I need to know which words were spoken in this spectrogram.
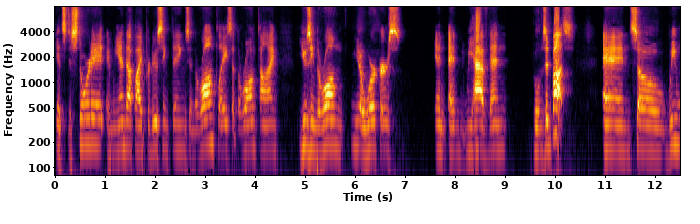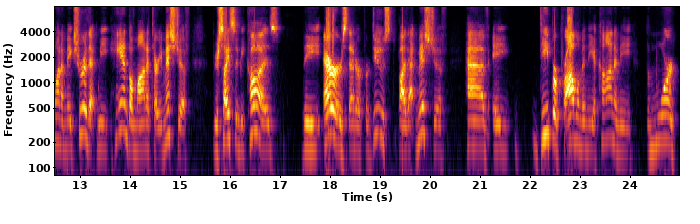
gets distorted, and we end up by producing things in the wrong place at the wrong time, using the wrong you know workers, and and we have then booms and busts. And so we want to make sure that we handle monetary mischief precisely because the errors that are produced by that mischief have a deeper problem in the economy the more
